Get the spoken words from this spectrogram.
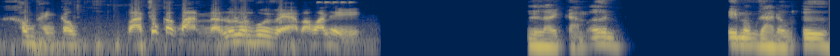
không thành công. Và chúc các bạn luôn luôn vui vẻ và hoan hỷ. Lời cảm ơn. Tim ông già đầu tư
